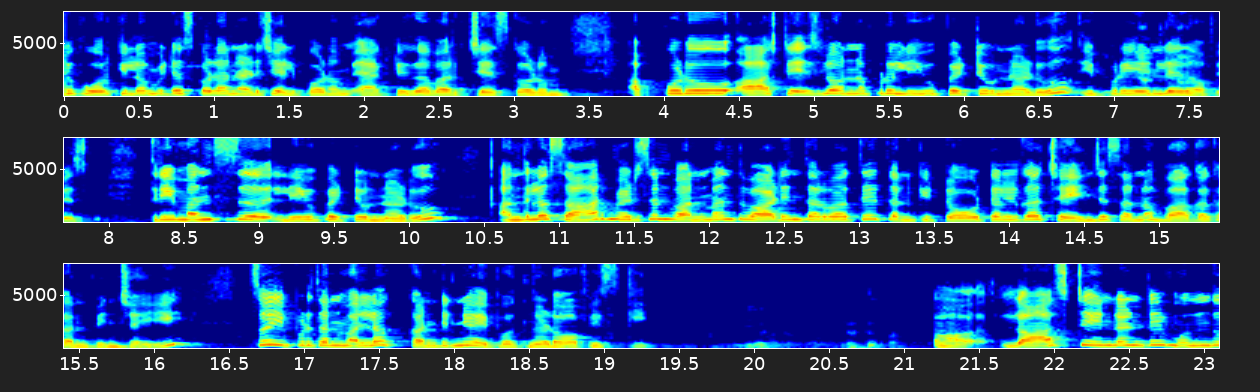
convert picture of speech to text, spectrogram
టు ఫోర్ కిలోమీటర్స్ కూడా నడిచి వెళ్ళిపోవడం యాక్టివ్గా వర్క్ చేసుకోవడం. అప్పుడు ఆ స్టేజ్లో ఉన్నప్పుడు లీవ్ పెట్టి ఉన్నాడు. ఇప్పుడు ఏం లేదు ఆఫీస్కి త్రీ మంత్స్ లీవ్ పెట్టి ఉన్నాడు. అందులో సార్ మెడిసిన్ వన్ మంత్ వాడిన తర్వాతే తనకి టోటల్గా చేంజెస్ అన్నో బాగా కనిపించాయి. సో ఇప్పుడు తను మళ్ళీ కంటిన్యూ అయిపోతున్నాడు ఆఫీస్కి. లాస్ట్ ఏంటంటే ముందు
